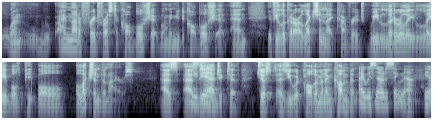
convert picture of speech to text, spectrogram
when I'm not afraid for us to call bullshit when we need to call bullshit. And if you look at our election night coverage, we literally labeled people election deniers as as You the did. adjective, just as you would call them an incumbent. I was noticing that. Yeah.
